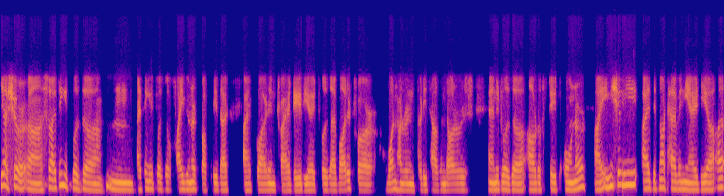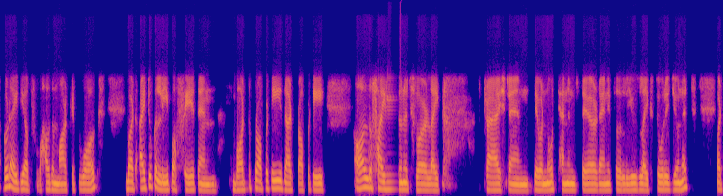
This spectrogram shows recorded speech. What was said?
Yeah, sure. Uh, so I think it was a, mm, I think it was a five unit property that I acquired in Triad area. It was I bought it for $130,000 and it was a out of state owner. I initially I did not have any idea, a good idea of how the market works, but I took a leap of faith and bought the property. That property, all the five units were like trashed and there were no tenants there and it was used like storage units. But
